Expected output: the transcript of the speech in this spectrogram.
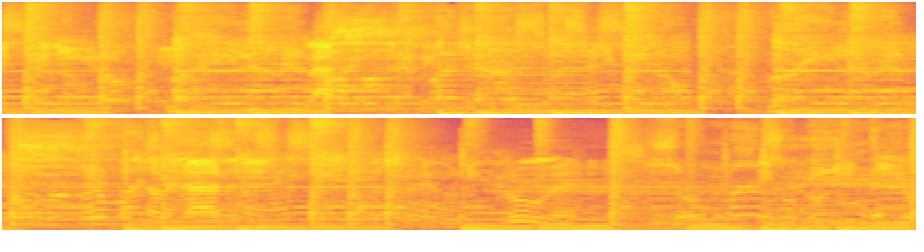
el peligro claro y presente. Podemos hablar sobre Dunning-Kruger, ese sesgo cognitivo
